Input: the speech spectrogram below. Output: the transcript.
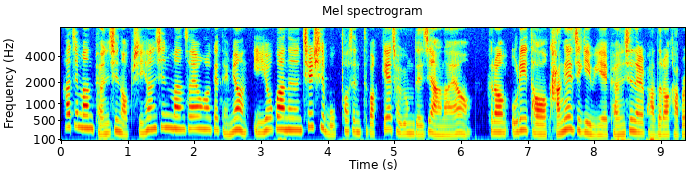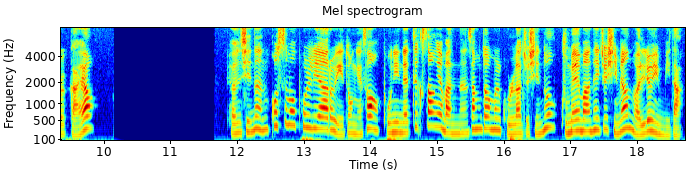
하지만 변신 없이 현신만 사용하게 되면 이 효과는 75%밖에 적용되지 않아요. 그럼 우리 더 강해지기 위해 변신을 받으러 가볼까요? 변신은 코스모폴리아로 이동해서 본인의 특성에 맞는 상점을 골라주신 후 구매만 해주시면 완료입니다.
